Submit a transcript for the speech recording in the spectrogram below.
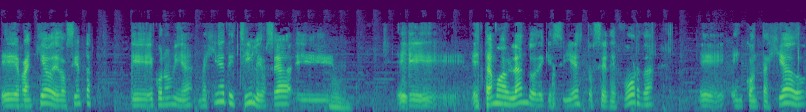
eh, ranqueado de 200 eh, economías, imagínate Chile, o sea, eh, mm. estamos hablando de que si esto se desborda en contagiado,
